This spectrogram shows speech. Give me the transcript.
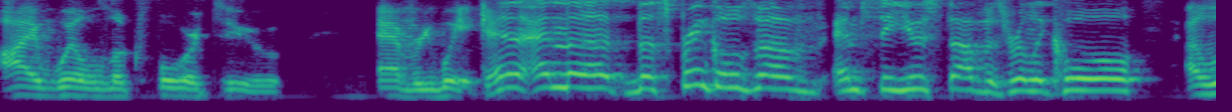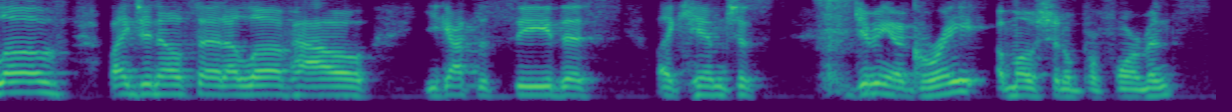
I will look forward to every week. And and the the sprinkles of MCU stuff is really cool. I love, like Janelle said, I love how you got to see this, like him just giving a great emotional performance,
